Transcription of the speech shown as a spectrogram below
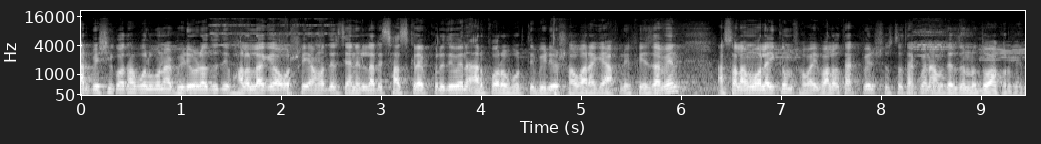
আর বেশি কথা বলব না। ভিডিওটা যদি ভালো লাগে, অবশ্যই আমাদের চ্যানেলটারে সাবস্ক্রাইব করে দেবেন। আর পরবর্তী ভিডিও সবার আগে আপনি পেয়ে যাবেন। আসসালামু আলাইকুম, সবাই ভালো থাকবেন, সুস্থ থাকবেন, আমাদের জন্য দোয়া করবেন।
